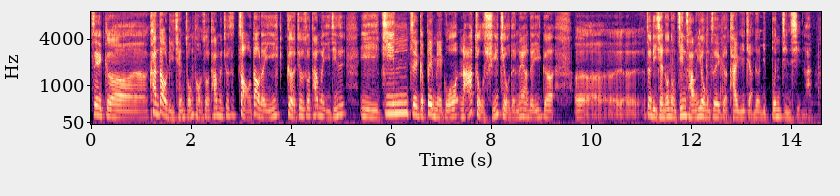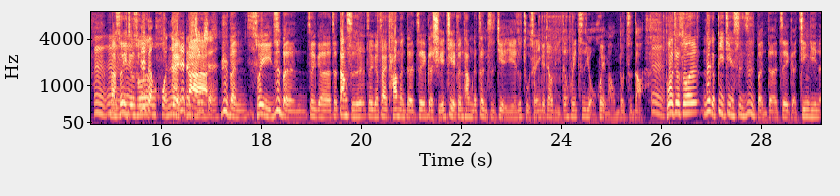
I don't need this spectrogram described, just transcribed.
这个看到李前总统的时候，他们就是找到了一个，就是说他们已经已经这个被美国拿走许久的那样的一个呃，这李前总统经常用这个台语讲，就日本精神啊，嗯，那所以就是说日本魂啊，日本精神，日本，所以日本这个这当时这个在他们的这个学界跟他们的政治界也是组成一个叫李登辉之友会嘛，我们都知道，嗯，不过就是说那个毕竟是日本的这个精英。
